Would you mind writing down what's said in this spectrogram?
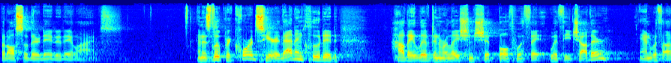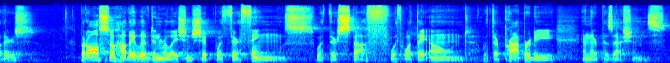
but also their day to day lives. And as Luke records here, that included how they lived in relationship both with, the, with each other and with others, but also how they lived in relationship with their things, with their stuff, with what they owned, with their property and their possessions.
